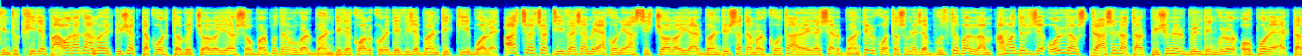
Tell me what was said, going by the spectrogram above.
কিন্তু খিদে পাওয়ার আগে আমাকে কিছু একটা করতে হবে। চলো ইয়ার সবার প্রথম ওবার বান্টিকে কল করে দেখি যে বান্টি কি বলে। আচ্ছা আচ্ছা ঠিক আছে, আমি এখনই আসছি। চলো ইয়ার বান্টির সাথে আমার কথা হয়ে গেছে। আর বান্টির কথা শুনে যা বুঝতে পারলাম, আমাদের যে ওল্ড হাউসটা আছে না, তার পিছনের বিল্ডিংগুলোর ওপরে একটা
